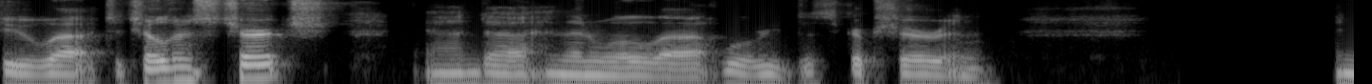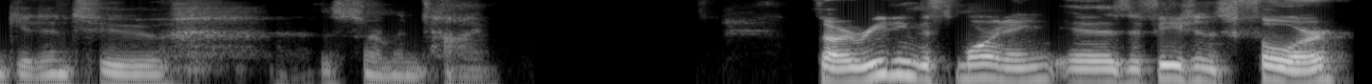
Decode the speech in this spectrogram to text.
to, uh, to Children's Church, and, uh, and then we'll, we'll read the scripture and, and get into the sermon time. So, our reading this morning is Ephesians 4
